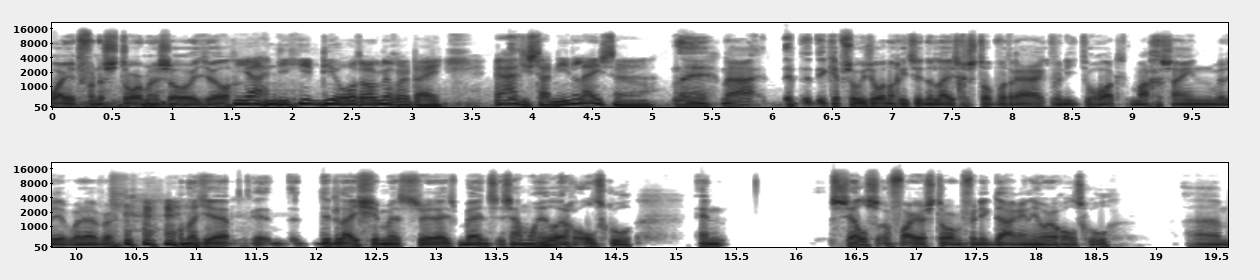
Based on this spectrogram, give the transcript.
Quiet van de storm en zo, weet je wel. Ja, en die, die hoort er ook nog weer bij. Ja, die staat niet in de lijst. eh. Nee, nou, het- het- ik heb sowieso nog iets in de lijst gestopt wat er eigenlijk weer niet hoort. Mag zijn, whatever. whatever. Omdat je, eh, dit lijstje met straight bands is allemaal heel erg oldschool. En zelfs een Firestorm vind ik daarin heel erg oldschool. Ehm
